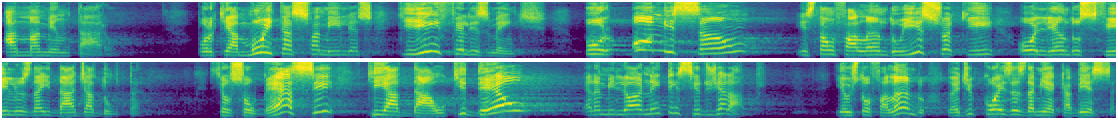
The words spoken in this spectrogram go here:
amamentaram. Porque há muitas famílias que, infelizmente, por omissão, estão falando isso aqui, olhando os filhos na idade adulta. Se eu soubesse que ia dar o que deu, era melhor nem ter sido gerado. E eu estou falando não é de coisas da minha cabeça.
